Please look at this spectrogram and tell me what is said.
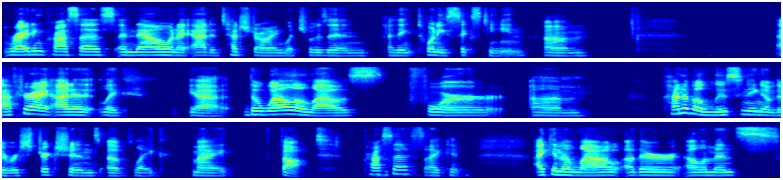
writing process, and now when I added touch drawing, which was in I think 2016, um, after I added like, yeah, the well allows for um kind of a loosening of the restrictions of like my thought process. I can I can allow other elements.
